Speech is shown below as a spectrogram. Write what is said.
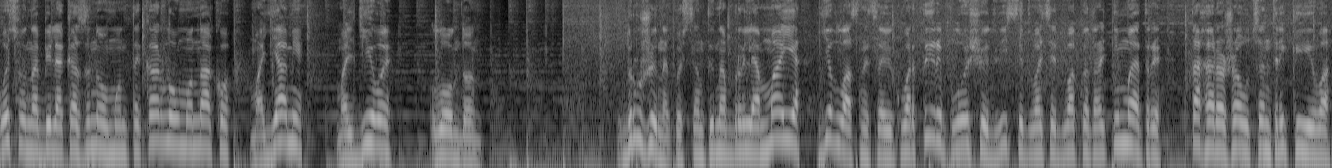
Ось вона біля казино в Монте-Карло в Монако, Майамі, Мальдіви, Лондон. Дружина Костянтина Бриля Майя є власницею квартири площею 222 квадратні метри та гаража у центрі Києва.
